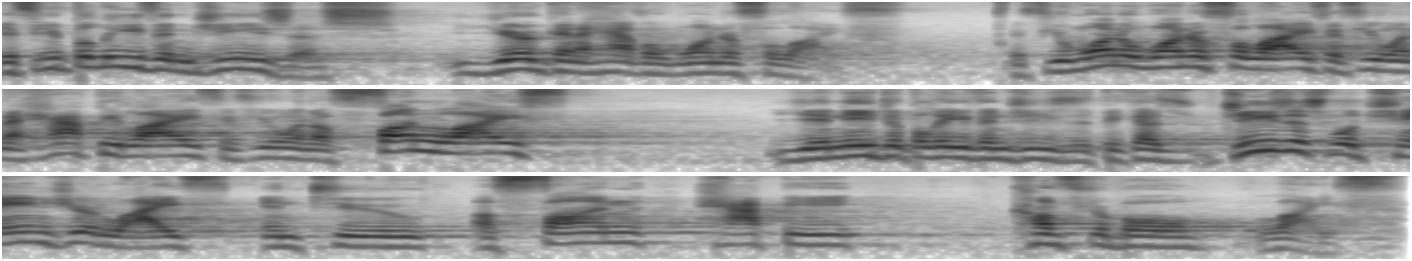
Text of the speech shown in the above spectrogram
if you believe in Jesus, you're going to have a wonderful life. If you want a wonderful life, if you want a happy life, if you want a fun life, you need to believe in Jesus because Jesus will change your life into a fun, happy, comfortable life.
